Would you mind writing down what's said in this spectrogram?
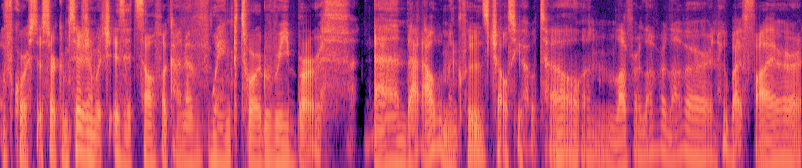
of course, to circumcision, which is itself a kind of wink toward rebirth. And that album includes Chelsea Hotel and Lover, Lover, Lover and Who by Fire.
